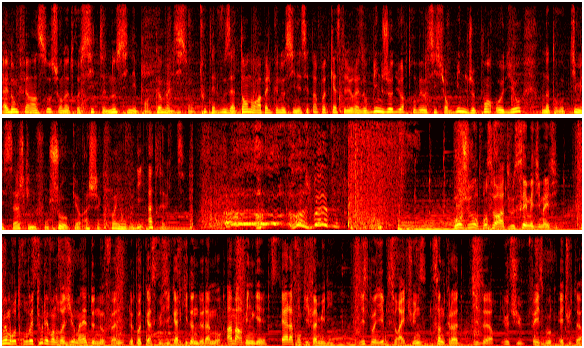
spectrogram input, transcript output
allez donc faire un saut sur notre site nosciné.com. Elles y sont toutes, elles vous attendent. On rappelle que Nos Ciné, c'est un podcast du réseau Binge Audio à retrouver aussi sur binge.audio. On attend vos petits messages qui nous font chaud au cœur à chaque fois et on vous dit à très vite. Bonjour, bonsoir à tous, c'est Mehdi Maizy. Vous pouvez me retrouver tous les vendredis aux manettes de No Fun, le podcast musical qui donne de l'amour à Marvin Gaye et à la Funky Family. Disponible sur iTunes, SoundCloud, Deezer, YouTube, Facebook et Twitter.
